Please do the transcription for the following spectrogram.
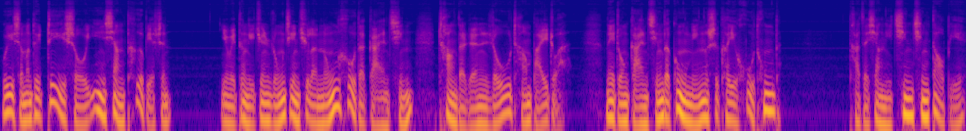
为什么对这一首印象特别深？因为邓丽君融进去了浓厚的感情，唱的人柔肠百转，那种感情的共鸣是可以互通的。她在向你轻轻道别，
